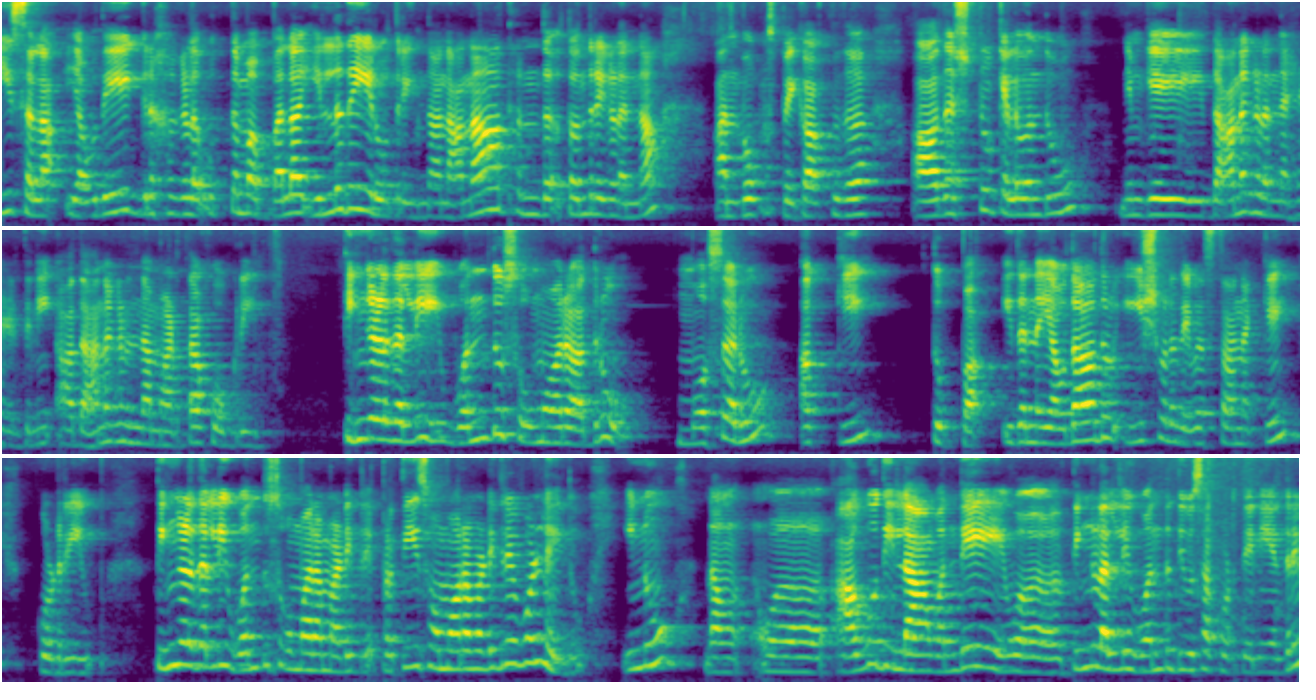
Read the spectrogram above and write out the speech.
ಈ ಸಲ ಯಾವುದೇ ಗ್ರಹಗಳ ಉತ್ತಮ ಬಲ ಇಲ್ಲದೇ ಇರೋದ್ರಿಂದ ನಾನಾ ತಂದ, ತೊಂದರೆಗಳನ್ನು ಅನುಭವಿಸ್ಬೇಕಾಗ್ತದೆ. ಆದಷ್ಟು ಕೆಲವೊಂದು ನಿಮಗೆ ದಾನಗಳನ್ನು ಹೇಳ್ತೀನಿ. ಆ ದಾನಗಳನ್ನು ಮಾಡ್ತಾ ಹೋಗ್ರಿ. ತಿಂಗಳಲ್ಲಿ ಒಂದು ಸೋಮವಾರ ಆದರೂ ಮೊಸರು, ಅಕ್ಕಿ, ತುಪ್ಪ ಇದನ್ನು ಯಾವುದಾದ್ರೂ ಈಶ್ವರ ದೇವಸ್ಥಾನಕ್ಕೆ ಕೊಡ್ರಿ. ತಿಂಗಳಲ್ಲಿ ಒಂದು ಸೋಮವಾರ ಮಾಡಿದರೆ, ಪ್ರತಿ ಸೋಮವಾರ ಮಾಡಿದರೆ ಒಳ್ಳೆಯದು. ಇನ್ನು ನಾವು ಆಗೋದಿಲ್ಲ. ಒಂದೇ ತಿಂಗಳಲ್ಲಿ ಒಂದು ದಿವಸ ಕೊಡ್ತೀನಿ ಅಂದರೆ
